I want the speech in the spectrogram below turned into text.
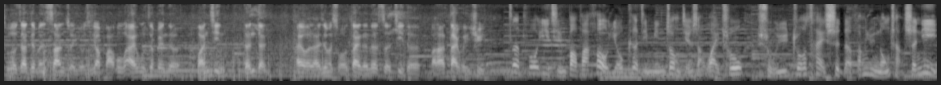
除了在这边山水，尤其要保护爱护这边的环境等等，还有来这边所带的垃圾，记得把它带回去。这波疫情爆发后，游客及民众减少外出，属于桌菜式的方玉农场生意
